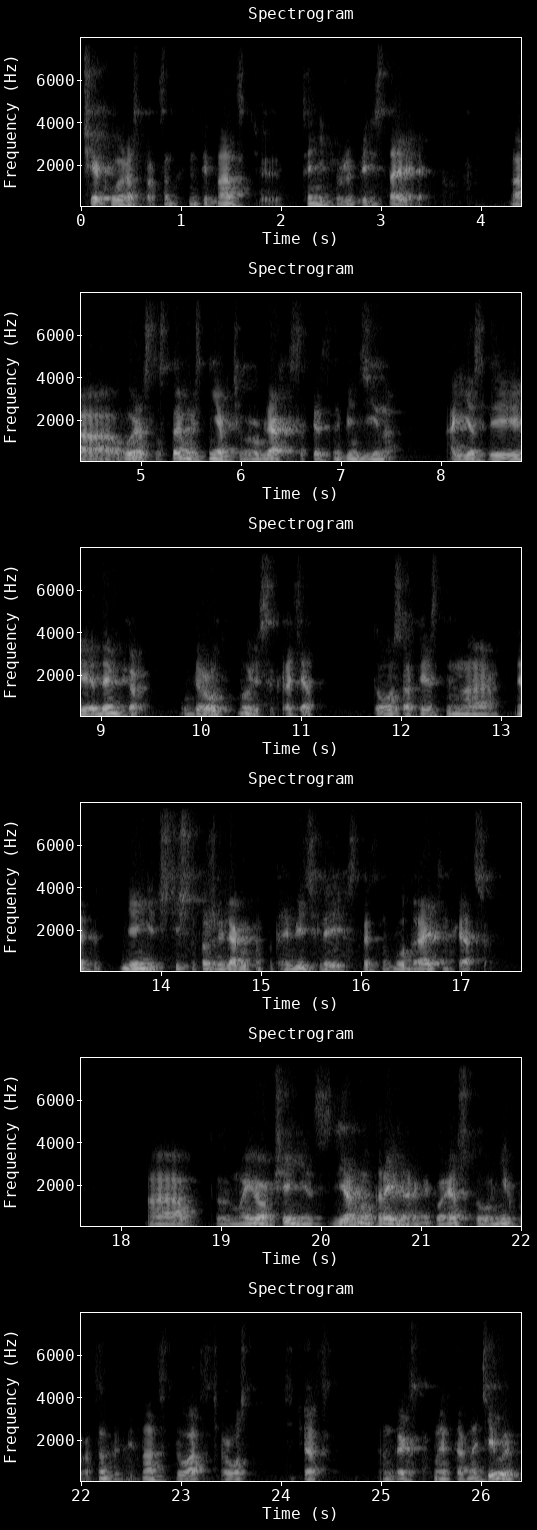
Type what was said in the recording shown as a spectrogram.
чек вырос процентов на 15, э, ценники уже переставили. А, выросла стоимость нефти в рублях и, соответственно, бензина. А если демпфер уберут, ну или сократят, то, соответственно, это деньги частично тоже лягут на потребителей и, соответственно, будут драйвить инфляцию. А вот мое общение с зернотрейдерами говорят, что у них процентов 15-20 рост сейчас экспортные альтернативы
